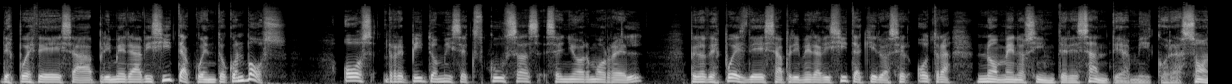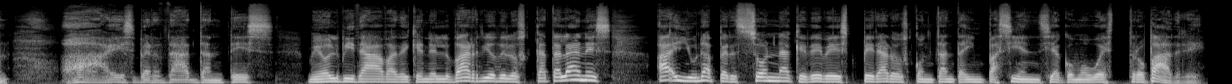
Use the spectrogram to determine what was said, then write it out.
después de esa primera visita, cuento con vos. Os repito mis excusas, señor Morel, pero después de esa primera visita quiero hacer otra no menos interesante a mi corazón. Ah, es verdad, Dantes. Me olvidaba de que en el barrio de los catalanes hay una persona que debe esperaros con tanta impaciencia como vuestro padre,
